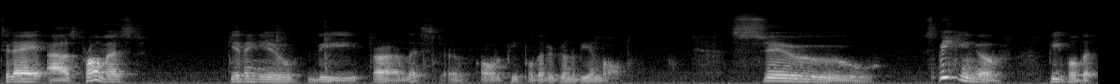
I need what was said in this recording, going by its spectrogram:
Today, as promised, giving you the uh, list of all the people that are going to be involved. So, speaking of people that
